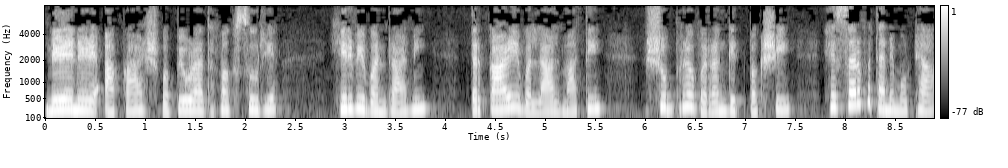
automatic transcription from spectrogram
निळे निळे आकाश व पिवळा धमक सूर्य हिरवी वनराणी तर काळी व लाल माती शुभ्र व रंगीत पक्षी हे सर्व त्याने मोठ्या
